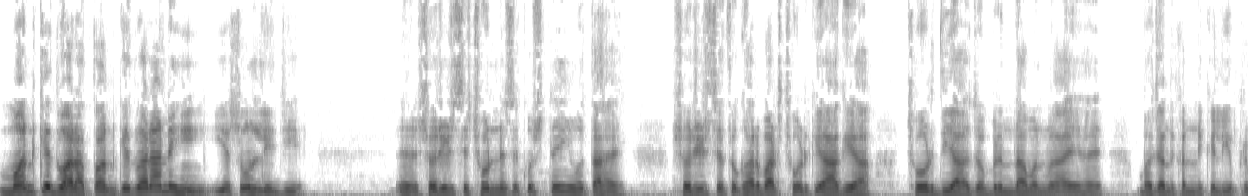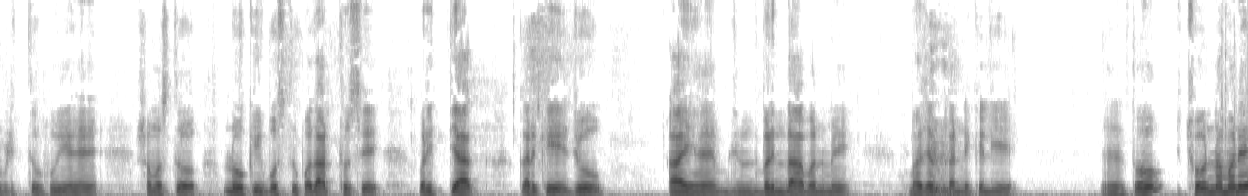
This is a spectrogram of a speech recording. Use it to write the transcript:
मन के द्वारा, तन के द्वारा नहीं, ये सुन लीजिए। शरीर से छोड़ने से कुछ नहीं होता है। शरीर से तो घर बार छोड़ के आ गया, छोड़ दिया, जो वृंदावन में आए हैं, भजन करने के लिए प्रवृत्त हुए हैं, समस्त लौकिक वस्तु पदार्थों से परित्याग करके जो आए हैं वृंदावन में भजन करने के लिए तो छोड़ना माने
